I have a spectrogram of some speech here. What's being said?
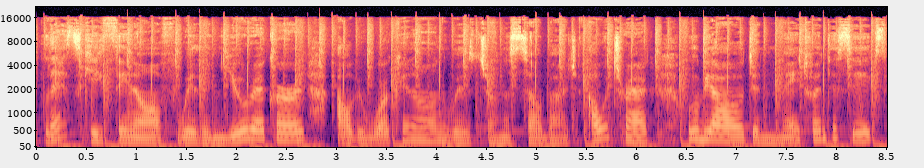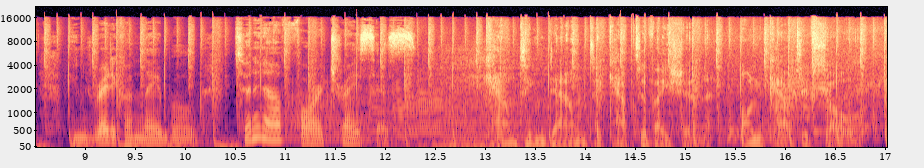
Let's kick things off with a new record I'll be working on with Jonas Saalbach. Our track will be out in May 26 in Radikon label. Tuning up for Traces. Counting down to captivation on Captive Soul.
